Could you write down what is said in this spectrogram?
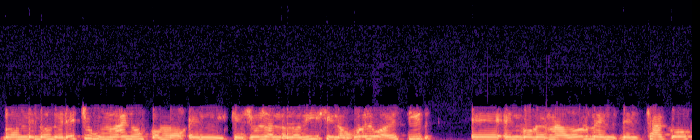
donde los derechos humanos, como el que yo ya lo dije y lo vuelvo a decir, eh, el gobernador del, del Chaco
